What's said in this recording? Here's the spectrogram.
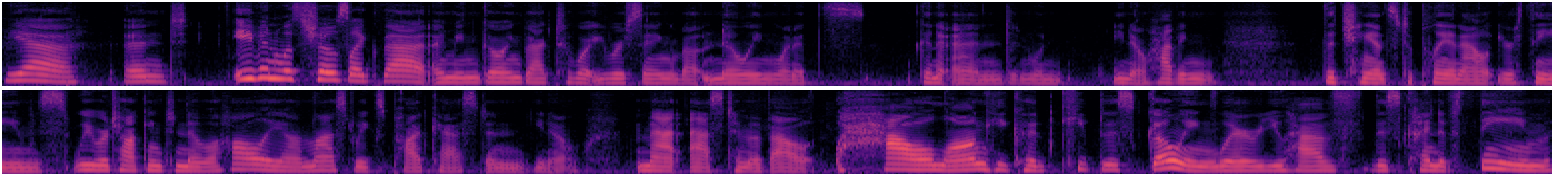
Yeah, and even with shows like that, I mean, going back to what you were saying about knowing when it's going to end and when, you know, having the chance to plan out your themes. We were talking to Noah Hawley on last week's podcast, and, you know, Matt asked him about how long he could keep this going, where you have this kind of theme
